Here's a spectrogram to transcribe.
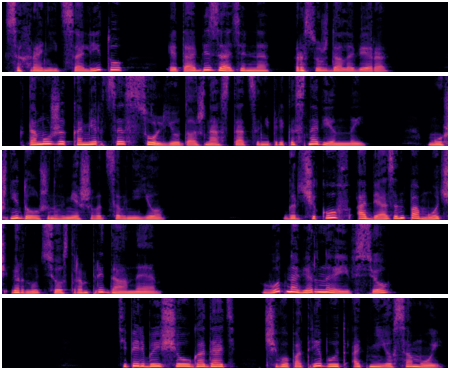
Сохранить Солиту это обязательно, рассуждала Вера. К тому же коммерция с солью должна остаться неприкосновенной. Муж не должен вмешиваться в нее. Горчаков обязан помочь вернуть сестрам приданое. Вот, наверное, и все. Теперь бы еще угадать, чего потребуют от нее самой.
